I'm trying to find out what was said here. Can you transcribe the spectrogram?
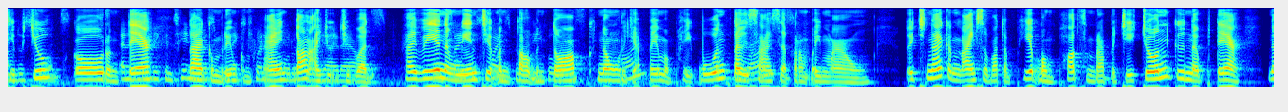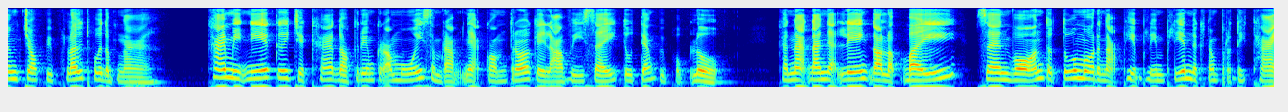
ជាព្យុះគោរន្ទះដែលគម្រាមកំហែងដល់អាយុជីវិតហើយវានឹងមានជាបន្តបន្ទាប់ក្នុងរយៈពេល24ទៅ48ម៉ោងដូច្នេះកន្លែងសុវត្ថិភាពបំផុតសម្រាប់ប្រជាជនគឺនៅផ្ទះនិងចុះពីផ្លូវធ្វើដំណើរ ខែមីនាគឺជាខែដ៏ក្រៀមក្រំមួយសម្រាប់អ្នកគ្រប់គ្រងកីឡាវីសីទូទាំងពិភពលោកខណៈដែលអ្នកលេងដ៏ល្បី Sen Won ទទួលមរណភាពភ្លាមៗនៅក្នុងប្រទេសថៃ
